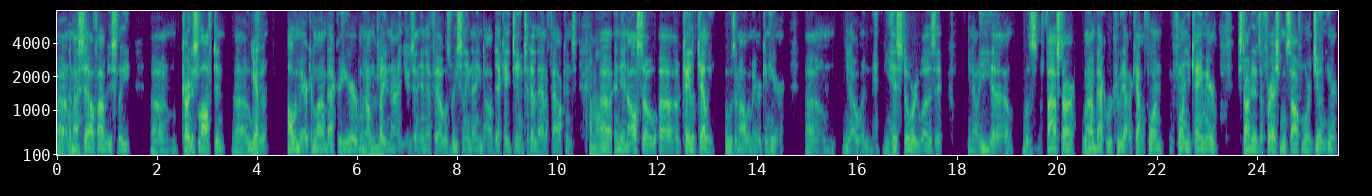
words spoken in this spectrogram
Okay. Uh. Myself, obviously, um, Curtis Lofton, uh, who's yep. an All American linebacker here, went mm-hmm. on to mm-hmm. play nine years in NFL, was recently named All Decade Team to the Atlanta Falcons. Come on. Uh, and then also uh, Caleb Kelly, who was an All American here. Um, you know, and his story was that, you know, he uh, was a five star linebacker recruit out of California, California, came here, started as a freshman, sophomore, junior,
